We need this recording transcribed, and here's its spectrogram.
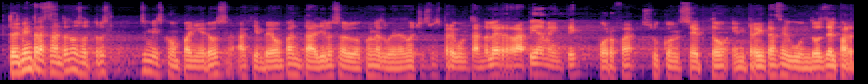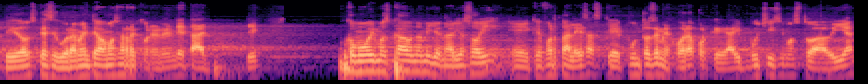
Entonces, mientras tanto, nosotros y mis compañeros, a quien veo en pantalla los saludo con las buenas noches, pues preguntándole rápidamente, porfa, su concepto en 30 segundos del partido, que seguramente vamos a recorrer en detalle ¿Cómo vimos cada uno de Millonarios hoy? Eh, ¿Qué fortalezas, qué puntos de mejora? Porque hay muchísimos todavía,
